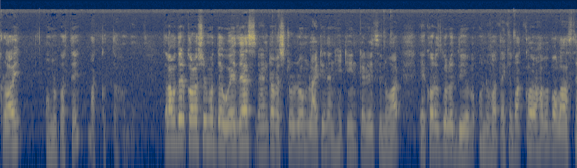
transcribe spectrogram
ক্রয় অনুপাতে ভাগ করতে হবে। তাহলে আমাদের খরচের মধ্যে wages rent of store room lighting and heating carriage inward এই খরচগুলো দুই অনুপাত একে ভাগ করা হবে বলা আছে।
